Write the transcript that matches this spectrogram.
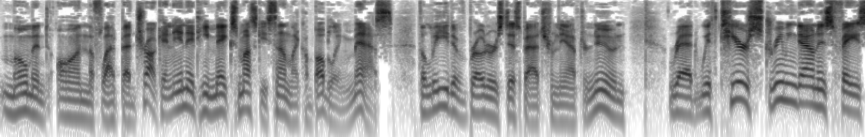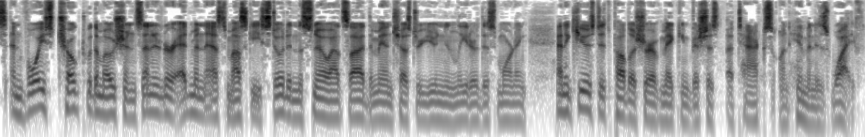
moment on the flatbed truck, and in it he makes Muskie sound like a bubbling mess. The lead of Broder's dispatch from the afternoon read With tears streaming down his face and voice choked with emotion, Senator Edmund S. Muskie stood in the snow outside the Manchester Union Leader this morning and accused its publisher of making vicious attacks on him and his wife.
